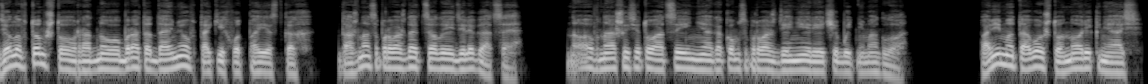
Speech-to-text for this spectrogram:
Дело в том, что родного брата Даймё в таких вот поездках должна сопровождать целая делегация. Но в нашей ситуации ни о каком сопровождении речи быть не могло. Помимо того, что Нори князь,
